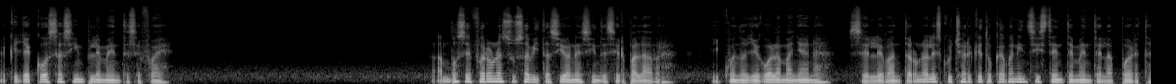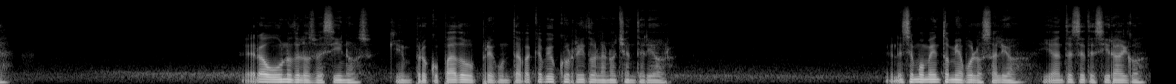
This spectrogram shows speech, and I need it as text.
aquella cosa simplemente se fue. Ambos se fueron a sus habitaciones sin decir palabra, y cuando llegó la mañana, se levantaron al escuchar que tocaban insistentemente la puerta. Era uno de los vecinos, quien preocupado preguntaba qué había ocurrido la noche anterior. En ese momento mi abuelo salió, y antes de decir algo,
